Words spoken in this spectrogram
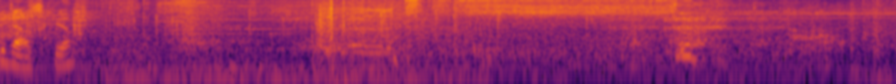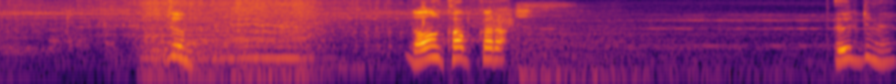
Bir daha sıkıyorum. Sıktım. Lan kapkara. Öldü mü?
